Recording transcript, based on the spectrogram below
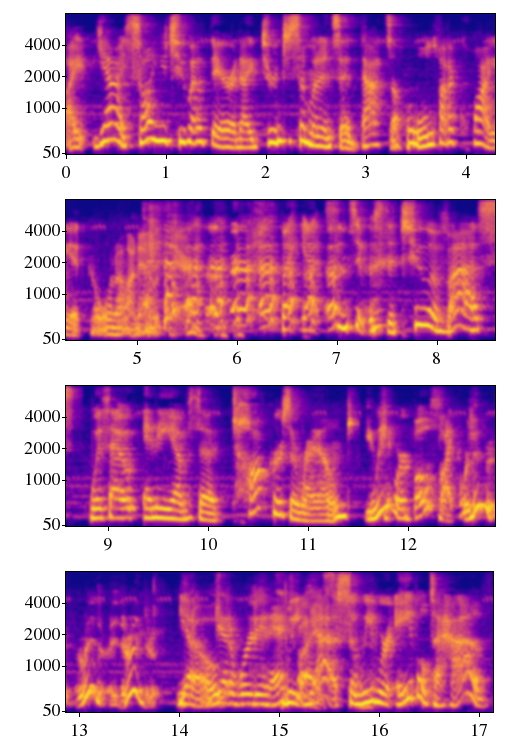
I yeah, I saw you two out there. And I turned to someone and said, That's a whole lot of quiet going on out there. but yet, since it was the two of us without any of the talkers around, You we can- were both like, you know, Get a word in edgewise. yeah. So we were able to have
